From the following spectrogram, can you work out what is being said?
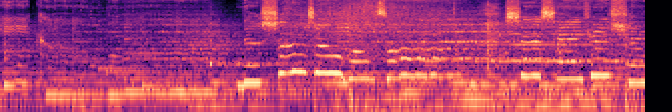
一个我。那声将望作下陷于漩涡，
